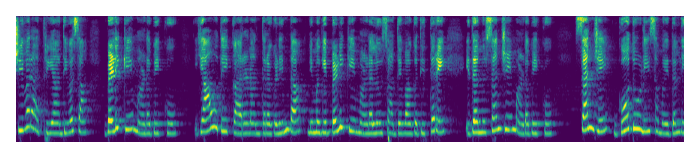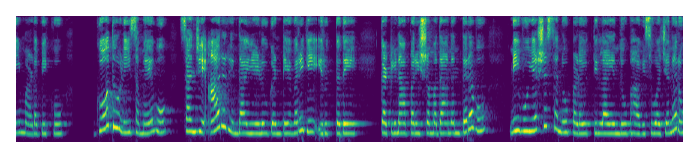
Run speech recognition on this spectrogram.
ಶಿವರಾತ್ರಿಯ ದಿವಸ ಬೆಳಿಗ್ಗೆ ಮಾಡಬೇಕು. ಯಾವುದೇ ಕಾರಣಾಂತರಗಳಿಂದ ನಿಮಗೆ ಬೆಳಿಗ್ಗೆ ಮಾಡಲು ಸಾಧ್ಯವಾಗದಿದ್ದರೆ ಇದನ್ನು ಸಂಜೆ ಮಾಡಬೇಕು. ಸಂಜೆ ಗೋಧೂಳಿ ಸಮಯದಲ್ಲಿ ಮಾಡಬೇಕು. ಗೋಧೂಳಿ ಸಮಯವು ಸಂಜೆ ಆರರಿಂದ ಏಳು ಗಂಟೆಯವರೆಗೆ ಇರುತ್ತದೆ. ಕಠಿಣ ಪರಿಶ್ರಮದ ನಂತರವೂ ನೀವು ಯಶಸ್ಸನ್ನು ಪಡೆಯುತ್ತಿಲ್ಲ ಎಂದು ಭಾವಿಸುವ ಜನರು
